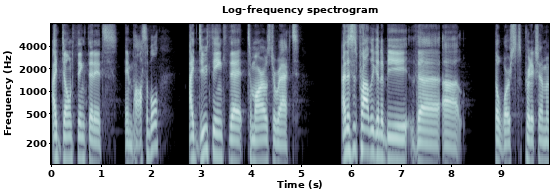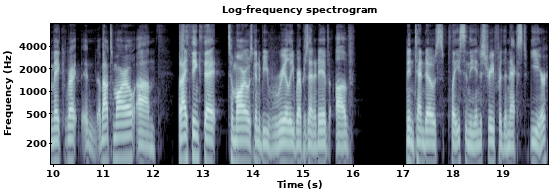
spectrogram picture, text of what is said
I don't think that it's impossible. I do think that tomorrow's direct, and this is probably going to be the uh, the worst prediction I'm going to make right in, about tomorrow. Um, but I think that tomorrow is going to be really representative of Nintendo's place in the industry for the next year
